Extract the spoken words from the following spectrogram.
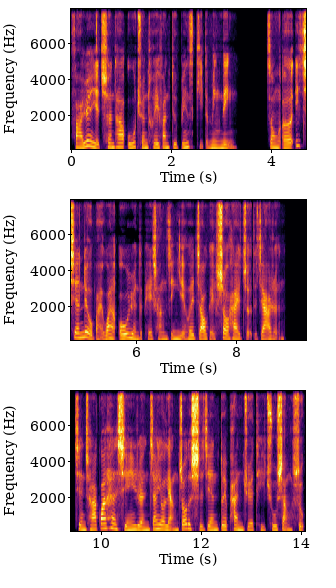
法院也称他无权推翻 Dubinsky 的命令。总额一千六百万欧元的赔偿金也会交给受害者的家人。检察官和嫌疑人将有两周的时间对判决提出上诉。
